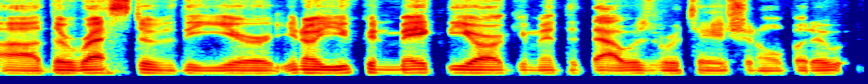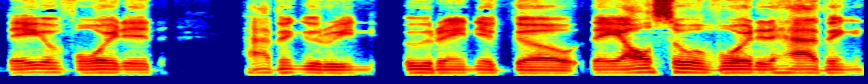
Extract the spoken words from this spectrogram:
uh, the rest of the year. You know, you can make the argument that that was rotational, but it, they avoided having Urena go. They also avoided having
